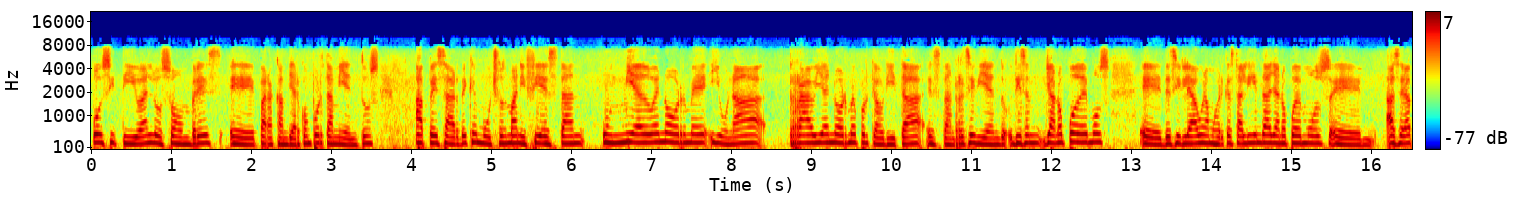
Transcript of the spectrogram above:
positiva en los hombres eh, para cambiar comportamientos, a pesar de que muchos manifiestan un miedo enorme y una rabia enorme porque ahorita están recibiendo, dicen, ya no podemos eh, decirle a una mujer que está linda, ya no podemos eh, hacer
